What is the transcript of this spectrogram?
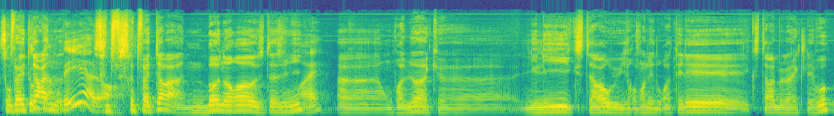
sont Street Fighter, a bien une... payés, alors. Street- Street Fighter a une bonne aura aux États-Unis. Ouais. Euh, on voit bien avec euh, Lily, etc., où ils revendent les droits télé, etc., même avec l'Evo.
